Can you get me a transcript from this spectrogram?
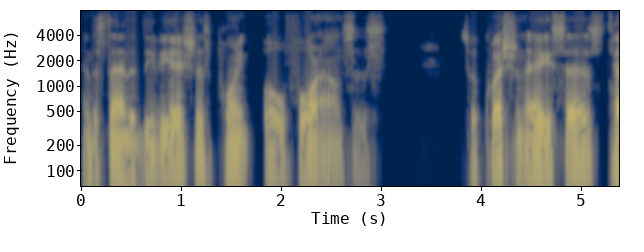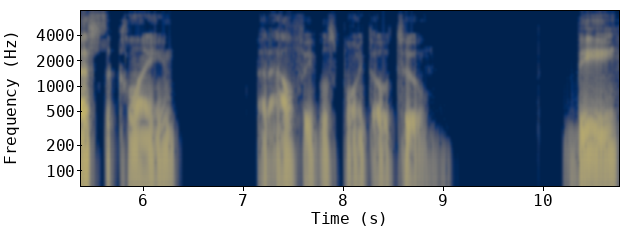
and the standard deviation is 0.04 ounces. So question A says test the claim that alpha equals 0.02. B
